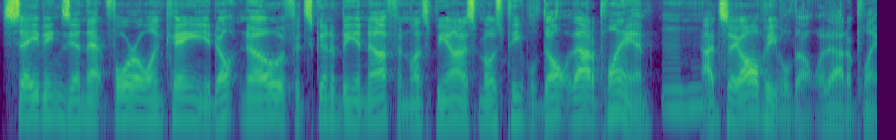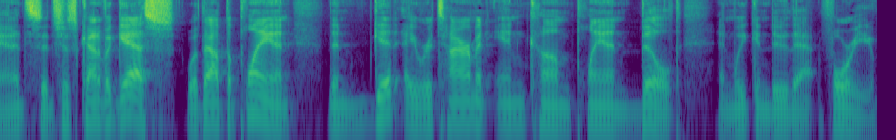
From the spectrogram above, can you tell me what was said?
savings in that 401k and you don't know if it's going to be enough, and let's be honest, most people don't without a plan. Mm-hmm. I'd say all people don't without a plan. It's, it's just kind of a guess without the plan. Then get a retirement income plan built, and we can do that for you.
